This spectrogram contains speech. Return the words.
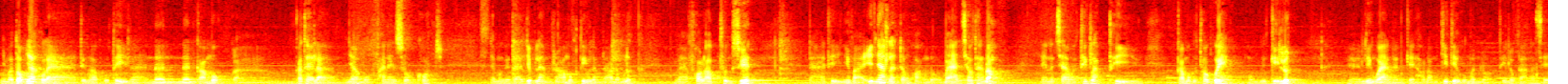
Nhưng mà tốt nhất là trường hợp của thi là nên nên có một uh, có thể là nhờ một financial coach để mà người ta giúp làm rõ mục tiêu làm rõ động lực và follow up thường xuyên. Đã thì như vậy ít nhất là trong khoảng độ 3 6 tháng đầu để làm sao mà thiết lập thì có một cái thói quen một cái kỷ luật à, liên quan đến cái hoạt động chi tiêu của mình rồi thì lúc đó nó sẽ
